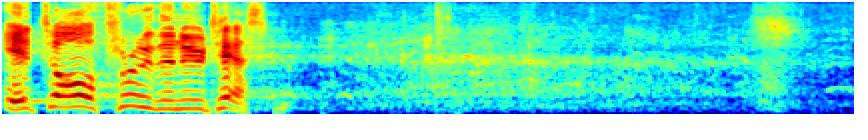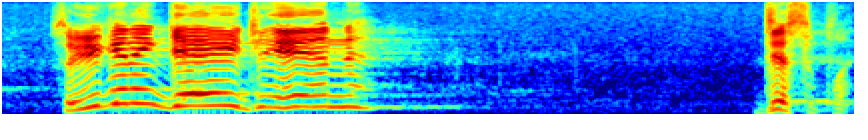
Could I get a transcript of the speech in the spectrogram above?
It's all through the New Testament. So you can engage in discipline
